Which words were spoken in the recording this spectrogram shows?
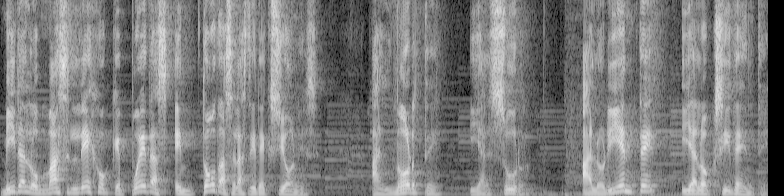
mira lo más lejos que puedas en todas las direcciones, al norte y al sur, al oriente y al occidente.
